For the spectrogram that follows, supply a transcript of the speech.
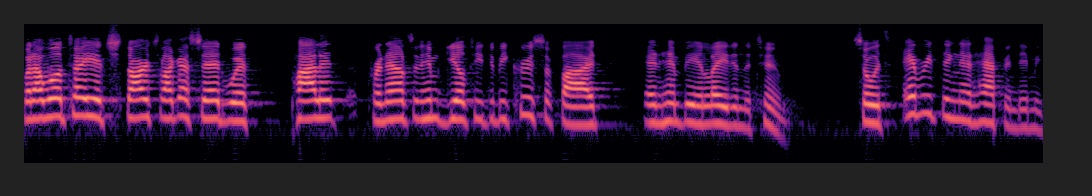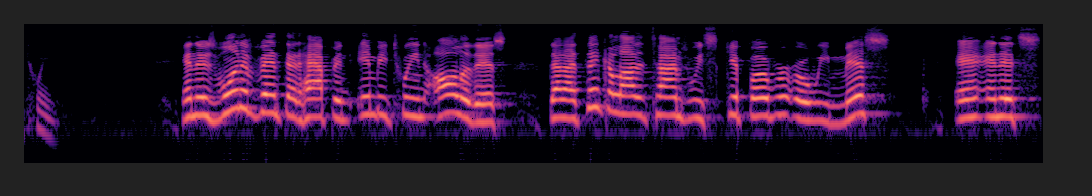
but I will tell you it starts, like I said, with Pilate pronouncing him guilty to be crucified and him being laid in the tomb. So it's everything that happened in between. And there's one event that happened in between all of this that I think a lot of times we skip over or we miss. And, it's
